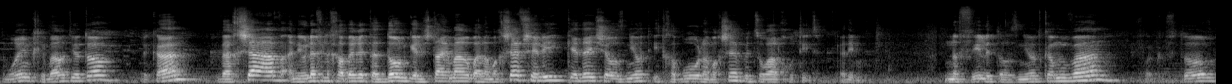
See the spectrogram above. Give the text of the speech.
אתם רואים? חיברתי אותו לכאן. ועכשיו אני הולך לחבר את הדונגל 2.4 למחשב שלי כדי שהאוזניות יתחברו למחשב בצורה אלחוטית. קדימה. נפעיל את האוזניות כמובן. איפה הכפתור?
